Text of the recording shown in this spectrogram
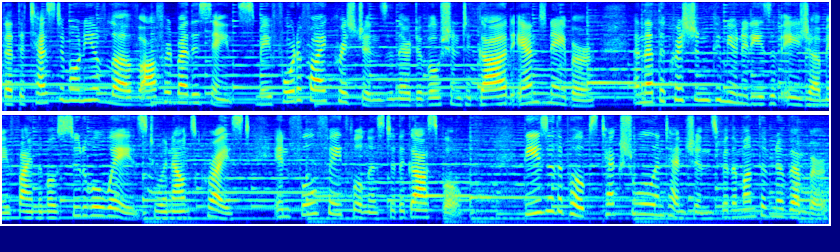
That the testimony of love offered by the saints may fortify Christians in their devotion to God and neighbor, and that the Christian communities of Asia may find the most suitable ways to announce Christ in full faithfulness to the gospel. These are the Pope's textual intentions for the month of November,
